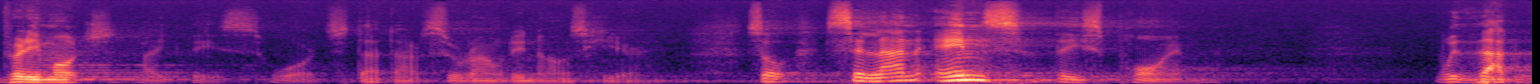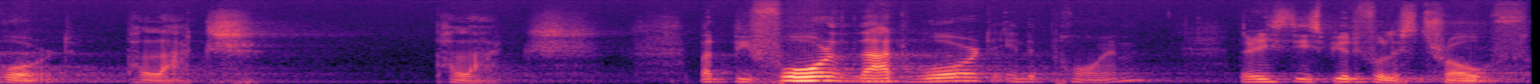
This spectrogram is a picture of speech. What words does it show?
Very much like these words that are surrounding us here. So Celan ends this poem with that word, Pallaksch, Pallaksch. But before that word in the poem, there is this beautiful strophe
